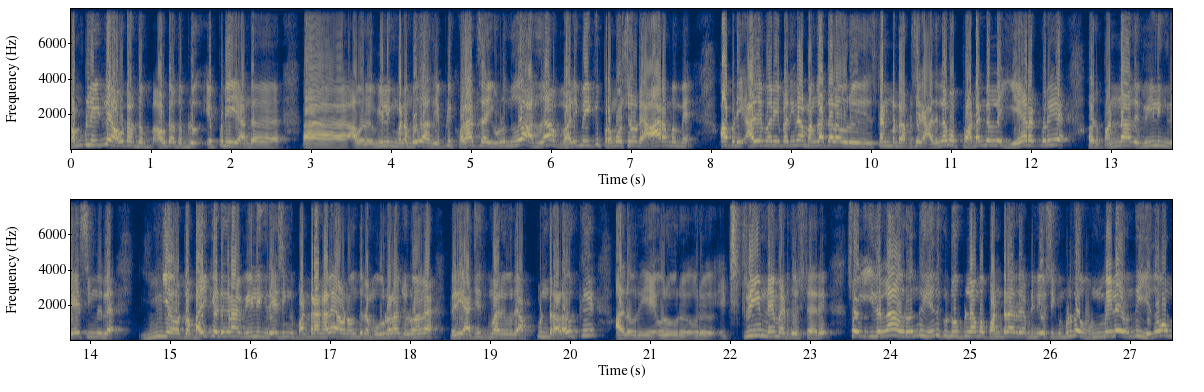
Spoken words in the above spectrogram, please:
completely out of the out of the blue எப்படி அந்த அவர் வீலிங் பண்ணும்போது அது எப்படி கொலாப்ஸ் ஆகி விழுந்ததோ அதுதான் வலிமைக்கு ப்ரமோஷனோட ஆரம்பமே. அப்படி அதே மாதிரி பார்த்தீங்கன்னா மங்காத்தால ஒரு ஸ்டன் பண்ணுறாப்ப சரி அது இல்லாமல் படங்களில் ஏறக்குறைய அவர் பண்ணாத வீலிங் ரேசிங் இல்லை. இங்கே ஒருத்தன் பைக் எடுக்கிறான் வீலிங் ரேசிங் பண்ணுறானாலே அவனை வந்து நம்ம ஊரெல்லாம் சொல்லுவாங்க பெரிய அஜித் குமார் இவர் அப்படின்ற அளவுக்கு அதில் ஒரு ஒரு ஒரு ஒரு எக்ஸ்ட்ரீம் நேம் எடுத்து வச்சிட்டாரு. ஸோ இதெல்லாம் அவர் வந்து எதுக்கு டூப் இல்லாமல் பண்ணுறாரு அப்படின்னு யோசிக்கும் பொழுது உண்மையிலே வந்து ஏதோ ஒன்று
